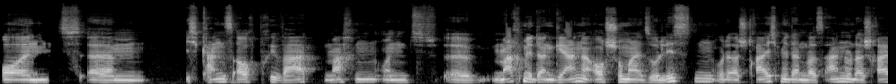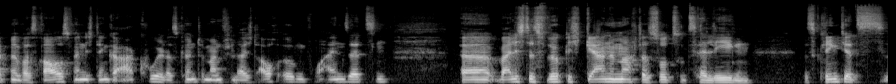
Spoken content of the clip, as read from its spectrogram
Und ähm, ich kann es auch privat machen und äh, mache mir dann gerne auch schon mal so Listen oder streich mir dann was an oder schreib mir was raus, wenn ich denke, ah cool, das könnte man vielleicht auch irgendwo einsetzen, äh, weil ich das wirklich gerne mache, das so zu zerlegen. Das klingt jetzt äh,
